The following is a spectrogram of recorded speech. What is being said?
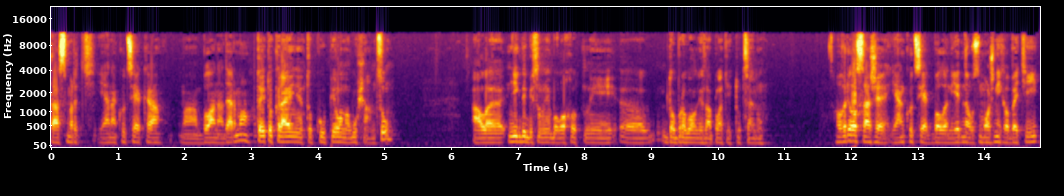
tá smrť Jana Kuciaka bola nadarmo? V tejto krajine to kúpilo novú šancu, ale nikdy by som nebol ochotný e, dobrovoľne zaplatiť tú cenu. Hovorilo sa, že Jan Kuciak bol len jednou z možných obetí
